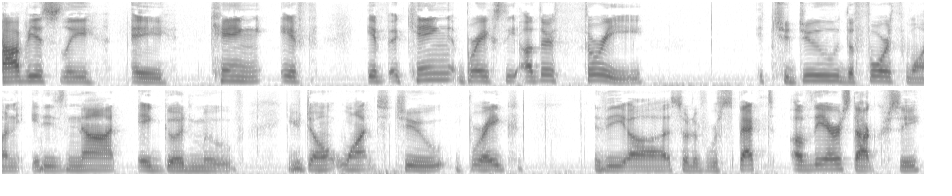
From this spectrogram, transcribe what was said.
obviously, a king if if a king breaks the other three to do the fourth one, it is not a good move. You don't want to break the uh, sort of respect of the aristocracy,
